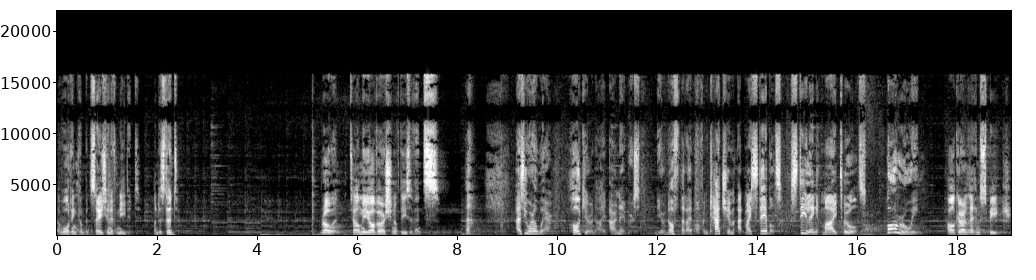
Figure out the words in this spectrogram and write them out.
awarding compensation if needed. Understood? Rowan, tell me your version of these events. As you are aware, Holger and I are neighbors. Near enough that I often catch him at my stables, stealing my tools. Borrowing? Holger, let him speak.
